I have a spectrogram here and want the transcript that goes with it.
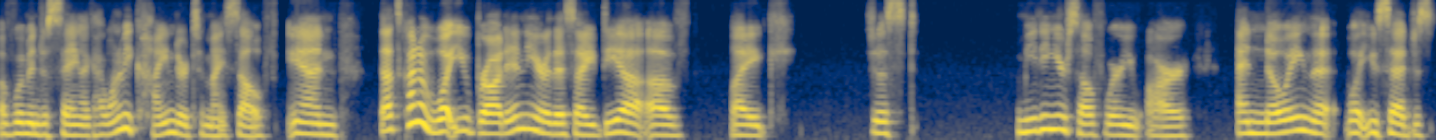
of women just saying, like, I want to be kinder to myself. And that's kind of what you brought in here this idea of like just meeting yourself where you are and knowing that what you said just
